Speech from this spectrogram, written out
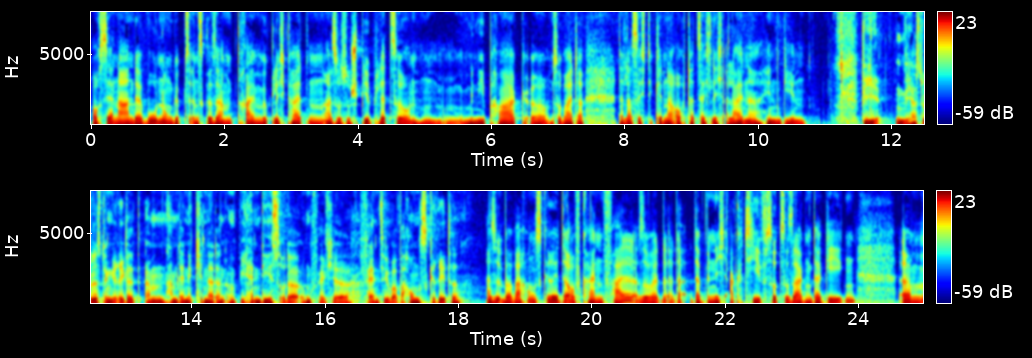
auch sehr nah an der Wohnung gibt es insgesamt drei Möglichkeiten, also so Spielplätze und ein Mini-Park äh, und so weiter. Da lasse ich die Kinder auch tatsächlich alleine hingehen. Wie, wie hast du das denn geregelt? Ähm, haben deine Kinder dann irgendwie Handys oder irgendwelche fancy Überwachungsgeräte? Also Überwachungsgeräte auf keinen Fall. Also da, da bin ich aktiv sozusagen dagegen. Ähm,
